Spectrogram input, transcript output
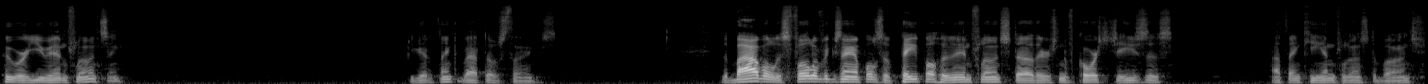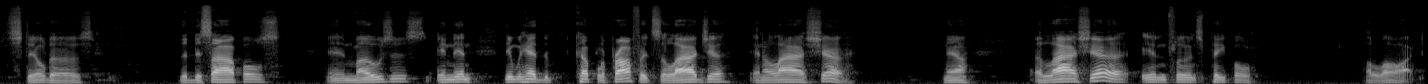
who are you influencing? You got to think about those things. The Bible is full of examples of people who influenced others, and of course, Jesus. I think he influenced a bunch, still does. The disciples and Moses, and then, then we had the couple of prophets, Elijah and Elisha. Now, Elisha influenced people a lot.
